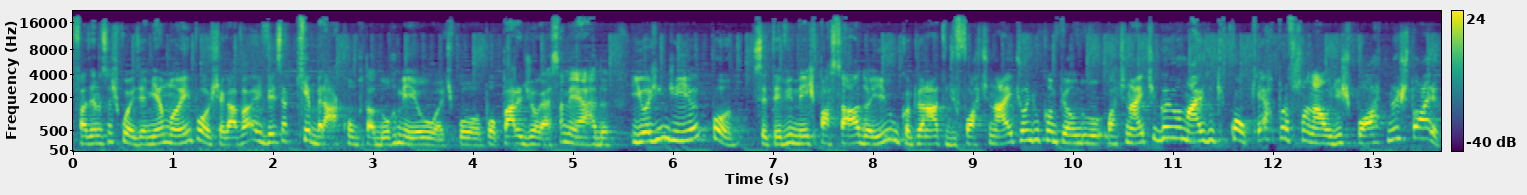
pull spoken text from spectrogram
fazendo essas coisas. E a minha mãe, pô, chegava às vezes a quebrar computador meu, a, tipo, pô, para de jogar essa merda. E hoje em dia, pô, você teve mês passado aí um campeonato de Fortnite, onde o campeão do Fortnite ganhou mais do que qualquer profissional de esporte na história.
